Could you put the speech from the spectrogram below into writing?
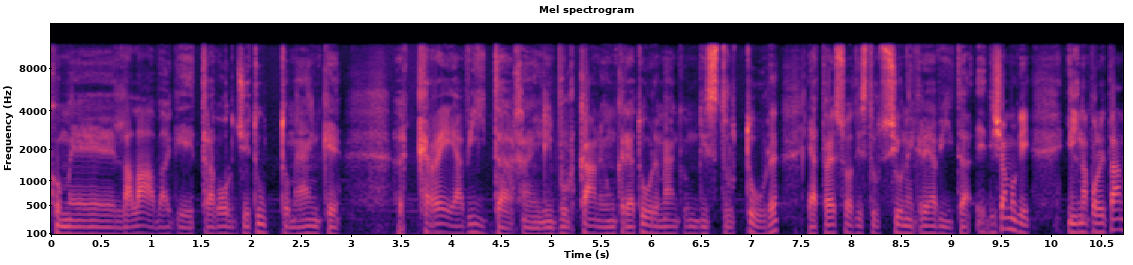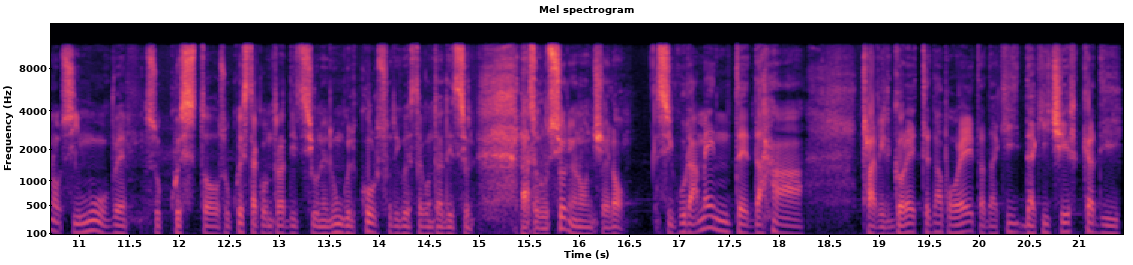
Come la lava che travolge tutto ma anche eh, crea vita, il vulcano è un creatore ma anche un distruttore e attraverso la distruzione crea vita. E diciamo che il napoletano si muove su, questo, su questa contraddizione, lungo il corso di questa contraddizione. La soluzione io non ce l'ho, sicuramente da tra virgolette da poeta, da chi, da chi cerca di,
